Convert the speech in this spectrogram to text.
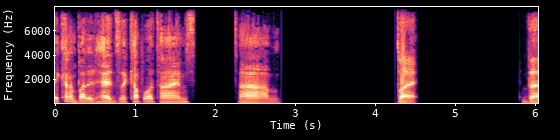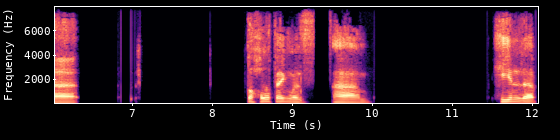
they kind of butted heads a couple of times. Um, but the the whole thing was um, he ended up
